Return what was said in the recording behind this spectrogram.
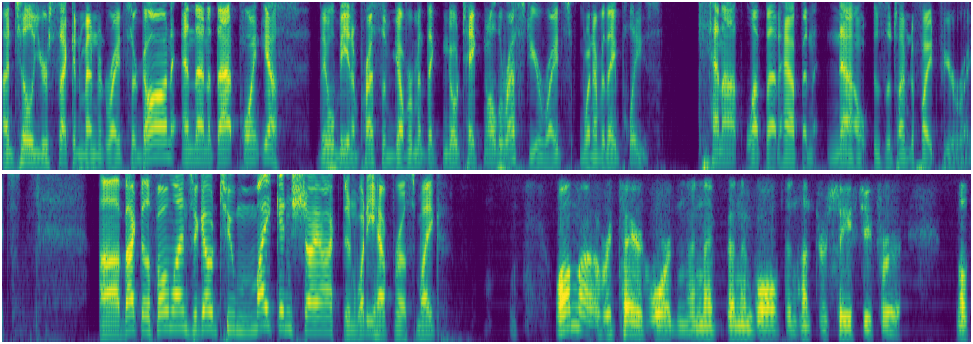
until your Second Amendment rights are gone. And then at that point, yes, they will be an oppressive government that can go take all the rest of your rights whenever they please. Cannot let that happen. Now is the time to fight for your rights. Uh, back to the phone lines we go to Mike in Shiocton. What do you have for us, Mike? Well, I'm a retired warden, and I've been involved in hunter safety for about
